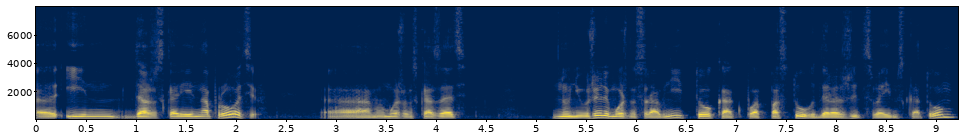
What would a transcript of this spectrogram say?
и даже скорее напротив мы можем сказать Ну, неужели можно сравнить то, как пастух дорожит своим скотом,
